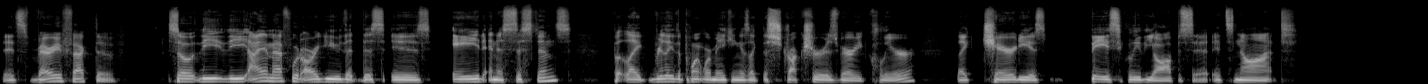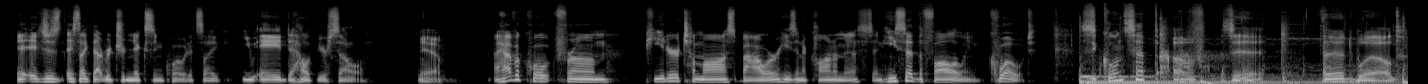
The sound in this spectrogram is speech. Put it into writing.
it's very effective. So the the IMF would argue that this is aid and assistance, but like really the point we're making is like the structure is very clear. Like charity is basically the opposite. It's not it, it just it's like that Richard Nixon quote. It's like you aid to help yourself. Yeah. I have a quote from Peter Thomas Bauer. He's an economist, and he said the following quote The concept of the third world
